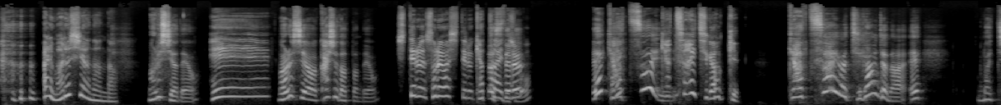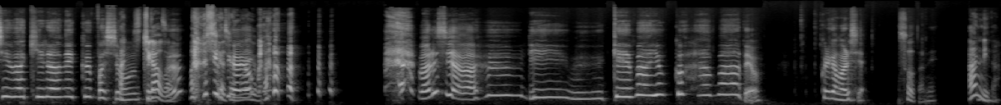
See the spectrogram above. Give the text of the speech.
あれマルシアなんだ。マルシアだよへえ。マルシアは歌手だったんだよ知ってる？それは知ってる？キャッツアイでしょ？えキャッツアイ？キャッツアイ違うっけ？キャッツアイは違うんじゃない？え街はきらめくパッシあョン違うわ。マルシアじゃないわ。マルシアは振り向けば横浜だよ。これがマルシア。そうだね。アンリだ。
